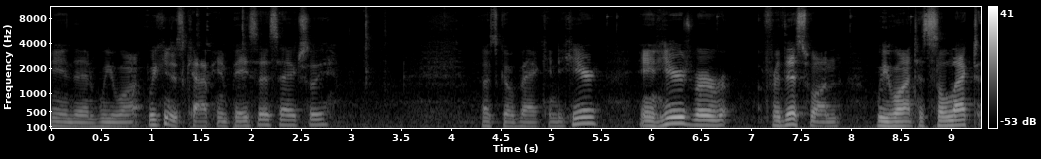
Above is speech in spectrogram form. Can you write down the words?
And then we want, we can just copy and paste this actually. Let's go back into here. And here's where, for this one, we want to select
